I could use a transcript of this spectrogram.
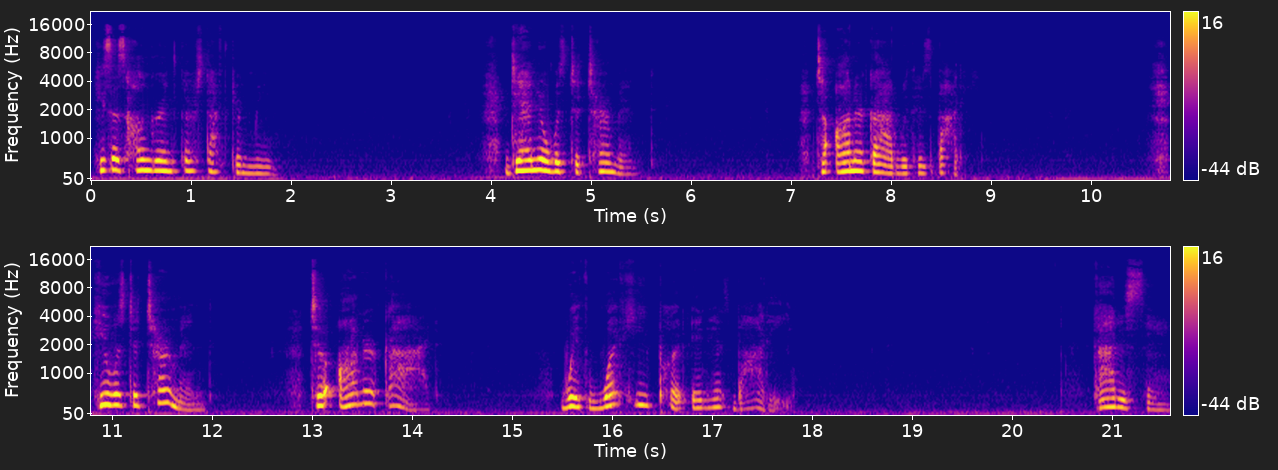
He says, hunger and thirst after me. Daniel was determined to honor God with his body. He was determined to honor God with what he put in his body. God is saying,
